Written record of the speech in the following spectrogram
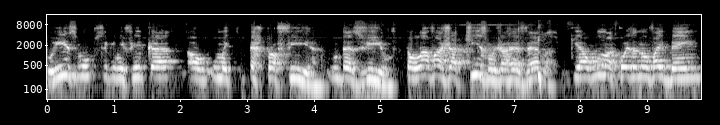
O ismo significa uma hipertrofia, um desvio. Então, lavajatismo já revela que alguma coisa não vai bem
